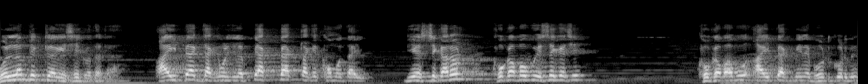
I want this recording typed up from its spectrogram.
বললাম তো একটু আগে সেই কথাটা। আই প্যাক যাকে বলেছিল প্যাক প্যাক তাকে ক্ষমতায় দিয়ে এসছে। কারণ খোকাবাবু এসে গেছে। খোকাবাবু আই প্যাক মিলে ভোট করবে।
